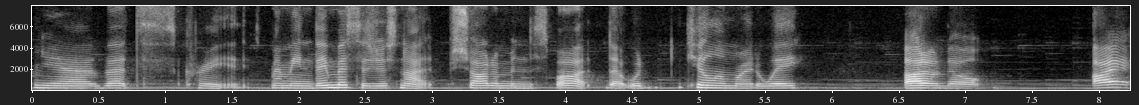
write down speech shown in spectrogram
Yeah, that's crazy. I mean, they must have just not shot him in the spot that would kill him right away. I don't know. I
